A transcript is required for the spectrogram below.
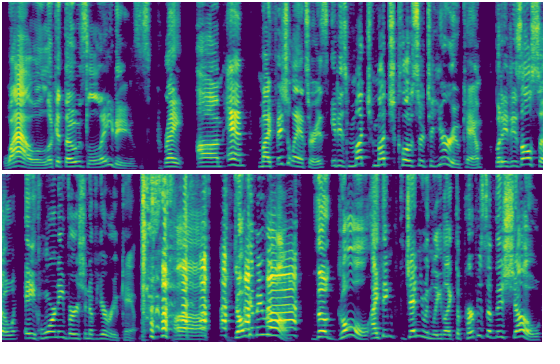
wow, look at those ladies, right? Um, and my official answer is it is much much closer to Yuru Camp, but it is also a horny version of Yuru Camp. Uh, don't get me wrong. The goal, I think genuinely, like the purpose of this show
